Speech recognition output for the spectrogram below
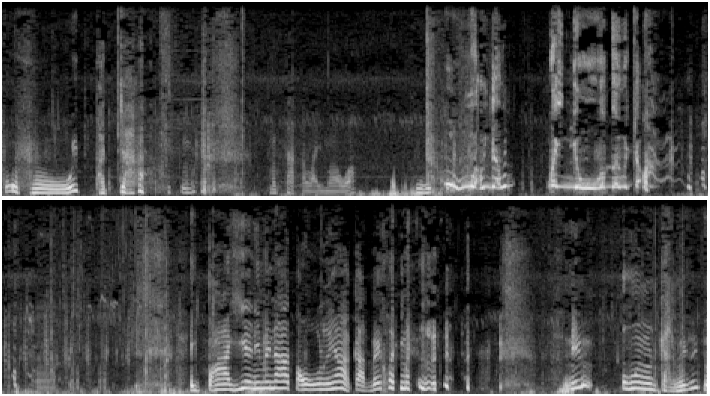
โอ้โหพระเจ้ามันสักอะไรมาวะโอ้โหเอาอีกแล้วไม่อยู่ครับท่านผู้ชมไอ้ปลาเฮี้ยนี่ไม่น่าโตเลยอะกัดไม่ค่อยแม่นเลย นี่โอ้ยมันกัดไม่ค่อยโด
